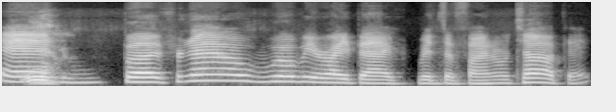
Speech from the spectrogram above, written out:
And but for now, we'll be right back with the final topic.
